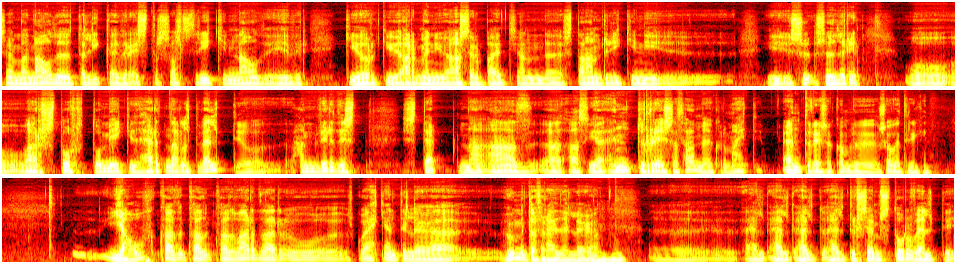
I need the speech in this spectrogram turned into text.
sem að náðu þetta líka yfir Eistarsaltsríkin, náðu yfir Georgi, Armeníu, Azerbaijan, eh, Stanríkin í, í söðri og, og var stort og mikið hernaralt veldi og hann virðist stefna að, að, að því að endurreisa það með einhverjum hætti. Endurreisa gamlu Sovjetríkin? Já, hvað, hvað, hvað var þar sko ekki endilega hugmyndafræðilega mm -hmm. held, held, held, heldur sem stórveldi,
